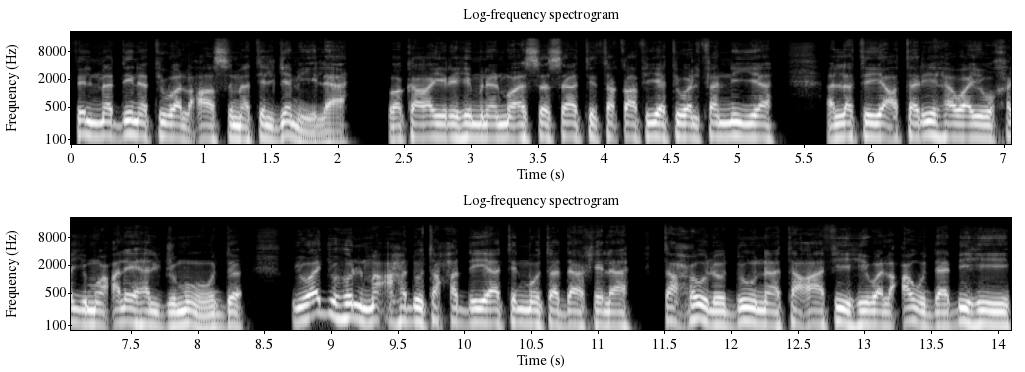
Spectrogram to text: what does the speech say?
في المدينة والعاصمة الجميلة وكغيره من المؤسسات الثقافية والفنية التي يعتريها ويخيم عليها الجمود. يواجه المعهد تحديات متداخلة تحول دون تعافيه والعودة به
